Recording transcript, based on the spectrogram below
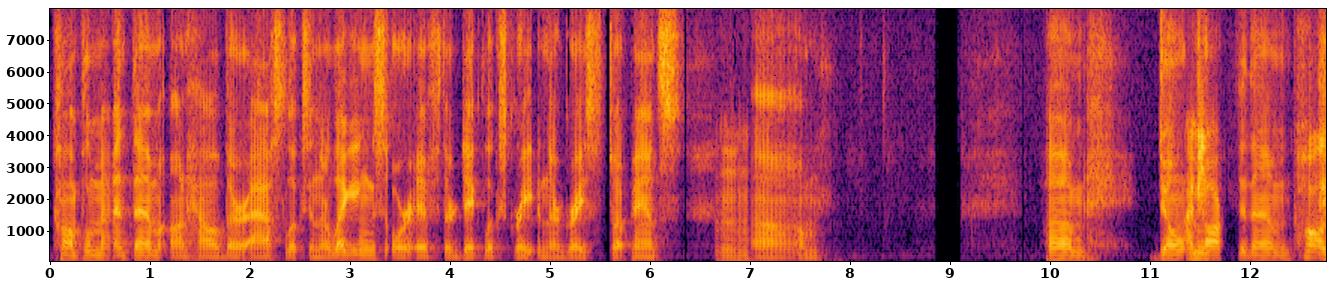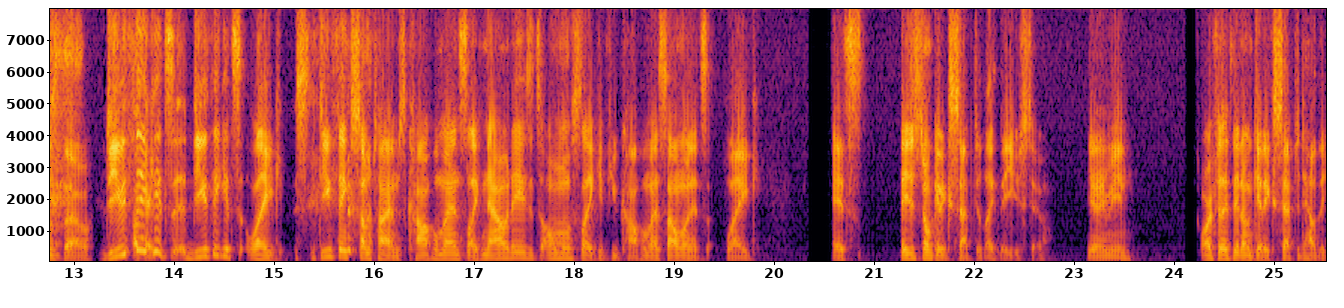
compliment them on how their ass looks in their leggings or if their dick looks great in their gray sweatpants. hmm Um, um, don't I mean- talk to them. Pause though. Do you think Okay. it's do you think it's like do you think sometimes compliments like nowadays it's almost like if you compliment someone it's like it's they just don't get accepted like they used to. You know what I mean? Or I feel like they don't get accepted how they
